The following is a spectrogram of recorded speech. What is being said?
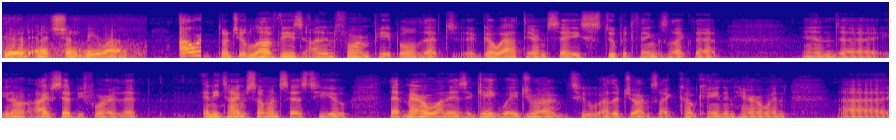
good and it shouldn't be run. Our Don't you love these uninformed people that uh, go out there and say stupid things like that? And, uh, you know, I've said before that anytime someone says to you that marijuana is a gateway drug to other drugs like cocaine and heroin, uh,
